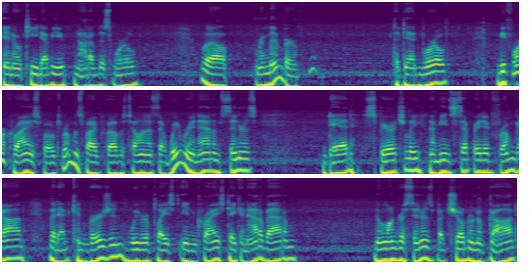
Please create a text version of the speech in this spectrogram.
N O T W, not of this world? Well, remember the dead world. Before Christ, folks, Romans 5:12 is telling us that we were in Adam sinners dead spiritually. That means separated from God. But at conversion, we were placed in Christ, taken out of Adam. No longer sinners, but children of God.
